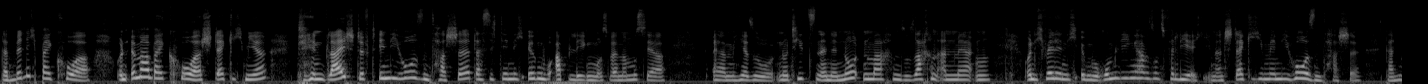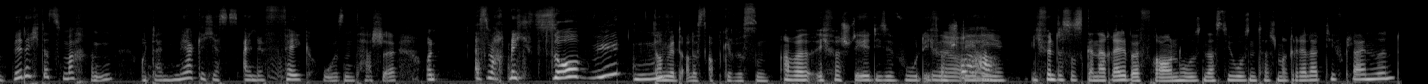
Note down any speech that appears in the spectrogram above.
Dann bin ich bei Chor und immer bei Chor stecke ich mir den Bleistift in die Hosentasche, dass ich den nicht irgendwo ablegen muss, weil man muss ja ähm, hier so Notizen in den Noten machen, so Sachen anmerken. Und ich will den nicht irgendwo rumliegen haben, sonst verliere ich ihn. Dann stecke ich ihn mir in die Hosentasche. Dann will ich das machen und dann merke ich, es ist eine Fake-Hosentasche. Und es macht mich so wütend. Dann wird alles abgerissen. Aber ich verstehe diese Wut, ich Ja. verstehe Oh. die. Ich finde, das ist generell bei Frauenhosen, dass die Hosentaschen relativ klein sind.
